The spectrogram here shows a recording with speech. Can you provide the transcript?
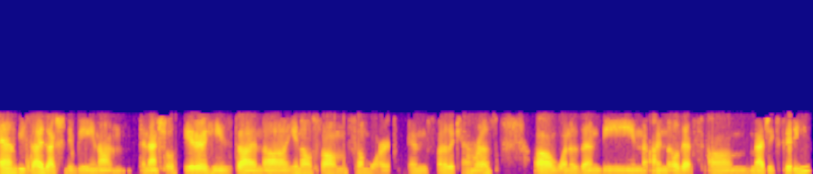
and besides actually being on an actual theater, he's done uh, you know some some work in front of the cameras. Uh, one of them being I know that's um, Magic City,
